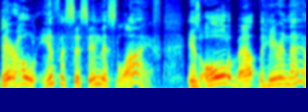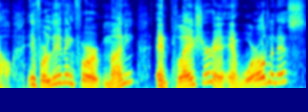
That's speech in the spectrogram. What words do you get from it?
their whole emphasis in this life is all about the here and now. If we're living for money and pleasure and, worldliness,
